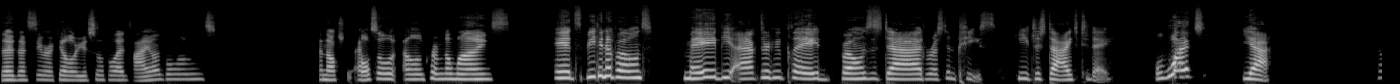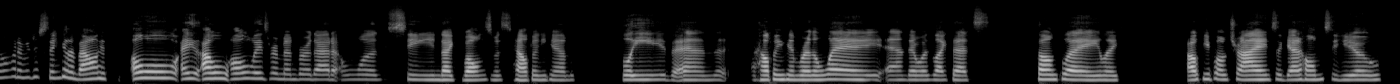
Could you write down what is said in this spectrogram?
that the serial killer used to collect hyoid bones and also, also on criminal minds. And speaking of Bones, may the actor who played Bones' dad rest in peace. He just died today. What? Yeah. No, what I'm just thinking about. Oh, I, I'll always remember that one scene, like Bones was helping him bleed and helping him run away. And there was like that song playing, like, I'll keep on trying to get home to you.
